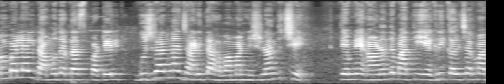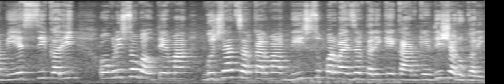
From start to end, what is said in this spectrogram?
અંબાલાલ દામોદરદાસ પટેલ ગુજરાતના જાણીતા હવામાન નિષ્ણાંત છે. તેમણે આણંદમાંથી એગ્રીકલ્ચરમાં બીએસસી કરી ઓગણીસો બોતેરમાં ગુજરાત સરકારમાં બીજ સુપરવાઇઝર તરીકે કારકિર્દી શરૂ કરી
